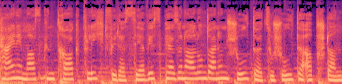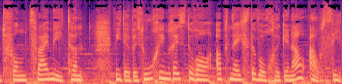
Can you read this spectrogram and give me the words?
keine Maskentragpflicht für das Servicepersonal und einen Schulter-zu-Schulter-Abstand von zwei Metern. Wie der Besuch im Restaurant ab nächster Woche genau aussieht.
